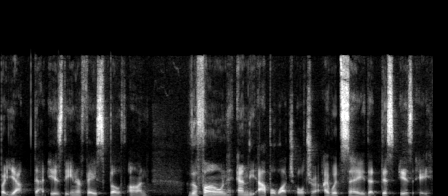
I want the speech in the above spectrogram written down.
But yeah, that is the interface both on the phone and the Apple Watch Ultra. I would say that this is a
